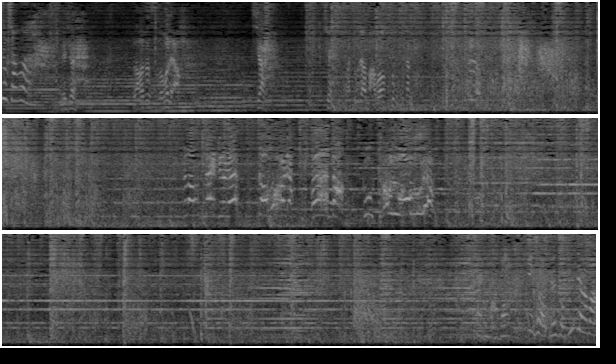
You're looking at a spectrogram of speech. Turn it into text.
受伤了？没事，老子死不了。仙儿，去把朱家马帮送回山口。给老子带几个人，照后边的。哎，打，给我扛住我路边。带着马帮一直往前走，听见了吗？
